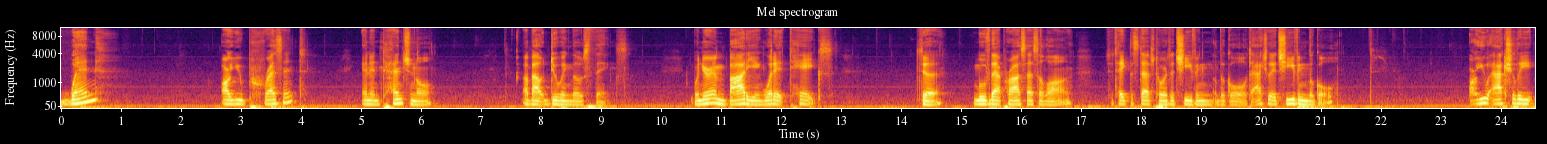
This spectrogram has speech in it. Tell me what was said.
when are you present and intentional about doing those things? When you're embodying what it takes to move that process along, to take the steps towards achieving the goal, to actually achieving the goal, are you actually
